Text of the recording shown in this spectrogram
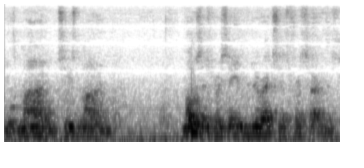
He's mine, she's mine. Moses received directions for service.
